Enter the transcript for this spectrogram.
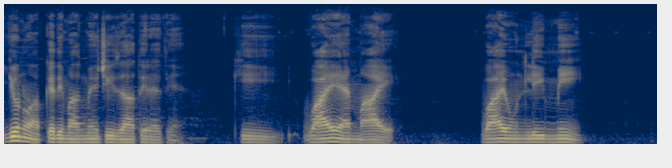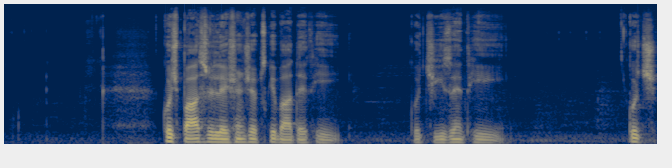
यू नो आपके दिमाग में ये चीज़ें आती रहती हैं कि वाई एम आई वाई ओनली मी कुछ पास रिलेशनशिप्स की बातें थी, कुछ चीज़ें थी, कुछ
